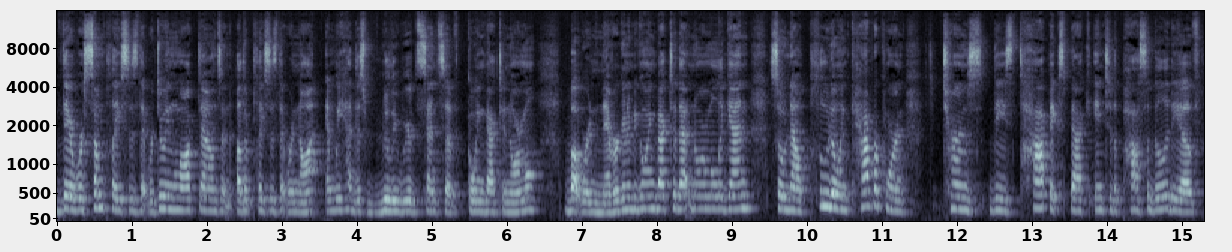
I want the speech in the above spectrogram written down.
there were some places that were doing lockdowns and other places that were not. And we had this really weird sense of going back to normal, but we're never going to be going back to that normal again. So now Pluto and Capricorn turns these topics back into the possibility of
